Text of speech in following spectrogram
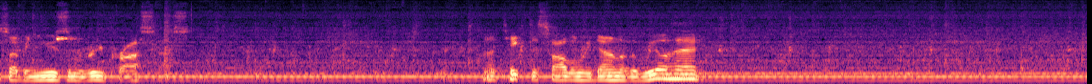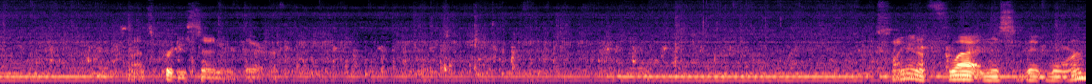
So I've been using reprocessed. I'm gonna take this all the way down to the wheel head. Pretty centered there. So I'm going to flatten this a bit more.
